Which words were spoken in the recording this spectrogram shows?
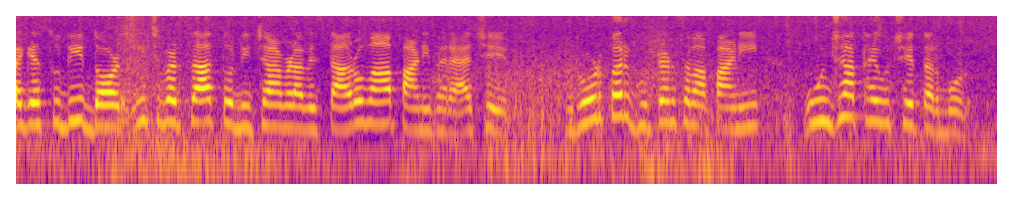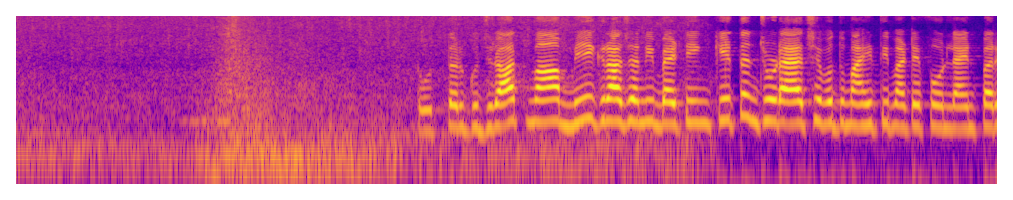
વાગ્યા સુધી દોઢ ઇંચ વરસાદ. તો નીચાણવાળા વિસ્તારોમાં પાણી ભરાયા છે. રોડ પર ઘૂંટણસમા પાણી ઊંઝા થયું છે તરબોળ. તો ઉત્તર ગુજરાતમાં મેઘરાજાની બેટિંગ કેતન જોડાયા છે. વધુ માહિતી માટે ફોન લાઈન પર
